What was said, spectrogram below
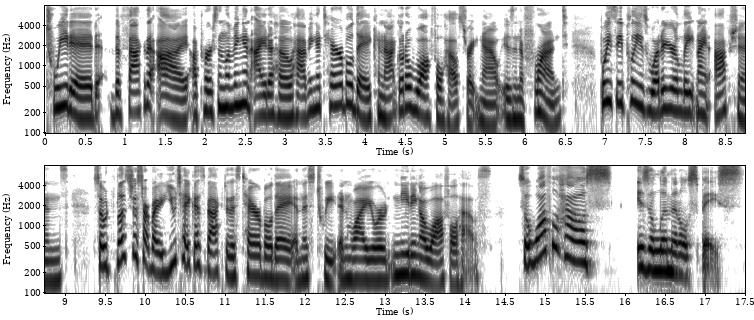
tweeted the fact that I, a person living in Idaho, having a terrible day, cannot go to Waffle House right now is an affront. Boise, please, what are your late night options? So let's just start by you take us back to this terrible day and this tweet and why you were needing a Waffle House. So, Waffle House is a liminal space.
